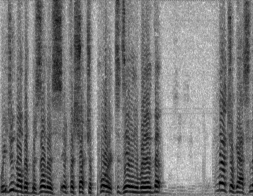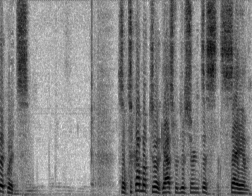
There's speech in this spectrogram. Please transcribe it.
We do know that Brazil is infrastructure poor to dealing with natural gas liquids. So to come up to a gas producer and to say um,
